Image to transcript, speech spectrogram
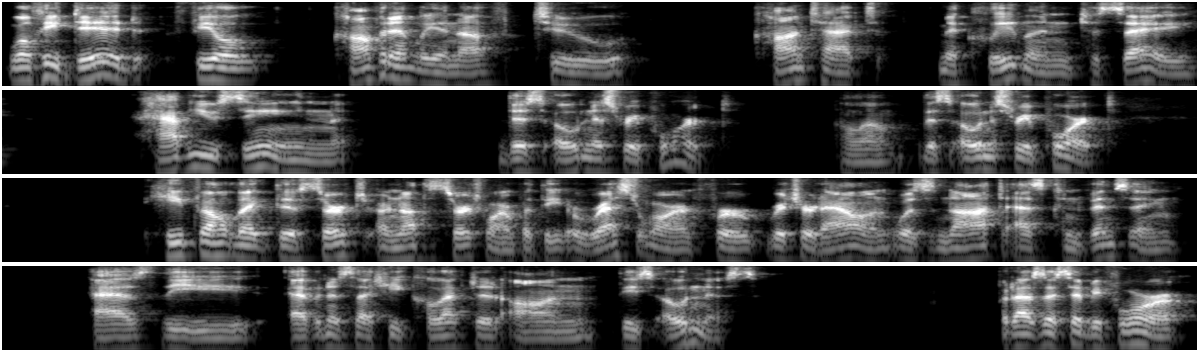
Well, he did feel confidently enough to contact McLeland to say, Have you seen this Odinist report? Hello, this Odinist report he felt like the search or not the search warrant, but the arrest warrant for Richard Allen was not as convincing as the evidence that he collected on these Odinists. But as I said before,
